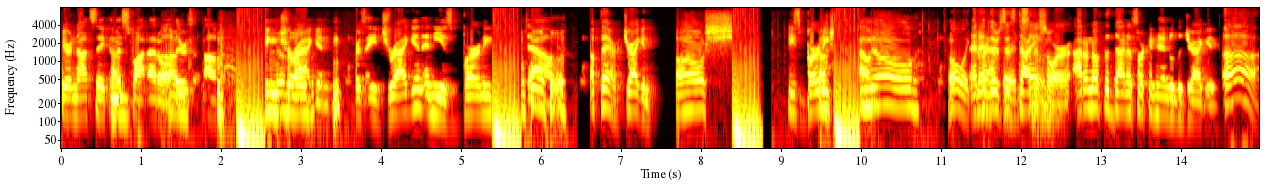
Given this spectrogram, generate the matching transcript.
You're not safe in this spot at all. um, There's a fucking no. dragon. There's a dragon and he is burning down. Up there, dragon. Oh sh! He's burning down. No. Holy And crap, then there's this insane. dinosaur. I don't know if the dinosaur can handle the dragon. Ugh,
